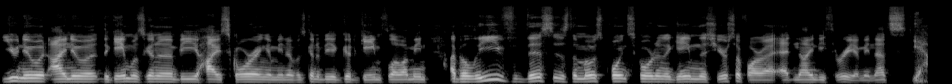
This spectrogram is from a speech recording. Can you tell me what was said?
you knew it, I knew it. The game was going to be high scoring. I mean, it was going to be a good game flow. I mean, I believe this is the most points scored in a game this year so far at, at 93. I mean, that's yeah,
